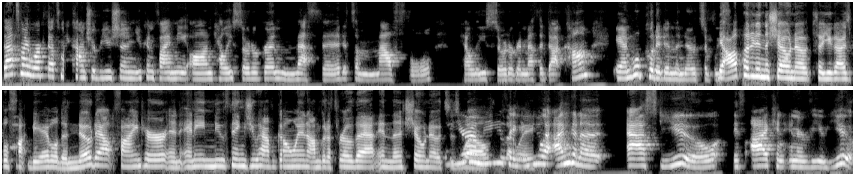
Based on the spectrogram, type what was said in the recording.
that's my work. That's my contribution. You can find me on Kelly Sodergren Method. It's a mouthful. KellySodergrenMethod.com, and we'll put it in the notes if we. Yeah, I'll put it in the show notes so you guys will be able to no doubt find her and any new things you have going. I'm going to throw that in the show notes as You're well. Amazing. So you know what? I'm going to ask you if I can interview you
